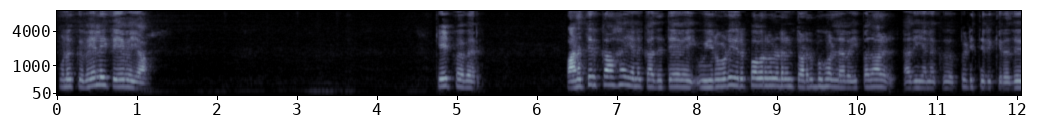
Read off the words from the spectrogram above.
உனக்கு வேலை தேவையா? கேட்பவர் பணத்திற்காக எனக்கு அது தேவை. உயிரோடு இருப்பவர்களுடன் தொடர்பு கொள்ள வைப்பதால் அது எனக்கு பிடித்திருக்கிறது.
